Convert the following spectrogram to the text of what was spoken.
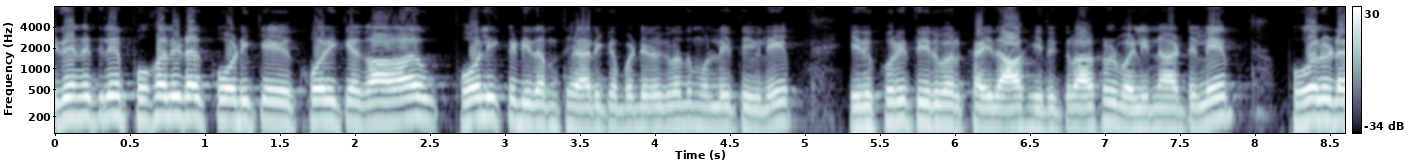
இதே நேரத்திலே புகலிட கோரிக்கை கோரிக்கைக்காக போலி கடிதம் தயாரிக்கப்பட்டிருக்கிறது முல்லைத்தீவிலே. இது குறித்து இருவர் கைதாக இருக்கிறார்கள். வெளிநாட்டிலே புகலிட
